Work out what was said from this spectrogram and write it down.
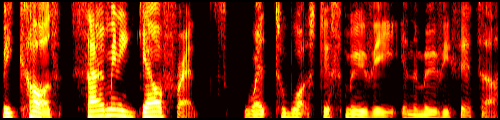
because so many girlfriends went to watch this movie in the movie theater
